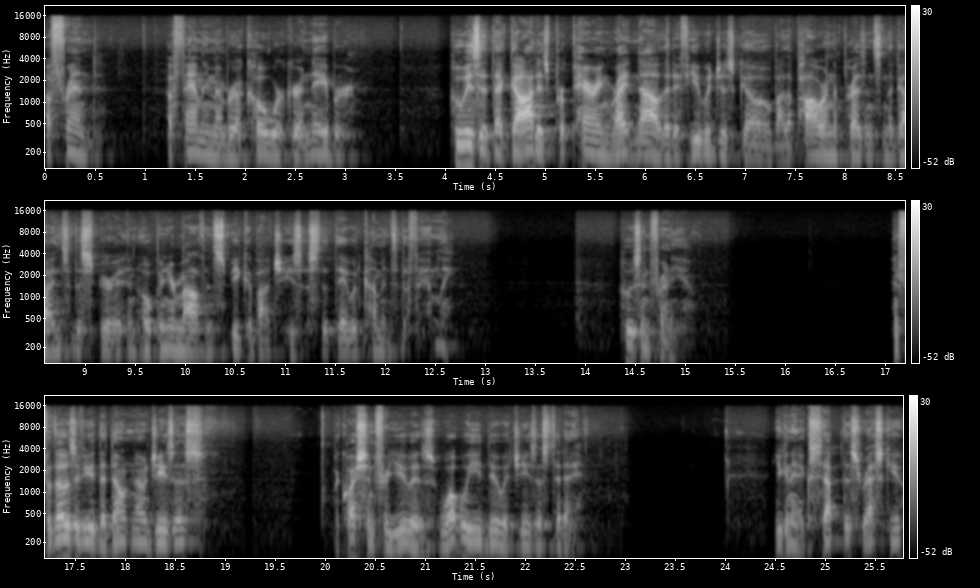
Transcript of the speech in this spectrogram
A friend a family member, a coworker, a neighbor? Who is it that God is preparing right now that if you would just go by the power and the presence and the guidance of the Spirit and open your mouth and speak about Jesus, that they would come into the family? Who's in front of you? And for those of you that don't know Jesus, my question for you is what will you do with Jesus today? You going to accept this rescue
